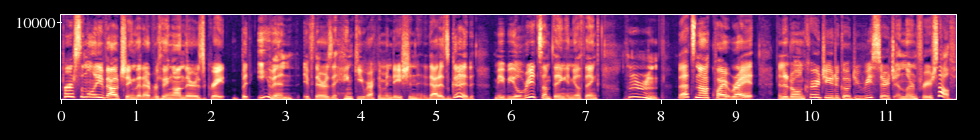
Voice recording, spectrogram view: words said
personally vouching that everything on there is great, but even if there is a hinky recommendation, that is good. Maybe you'll read something and you'll think, hmm, that's not quite right. And it'll encourage you to go do research and learn for yourself.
